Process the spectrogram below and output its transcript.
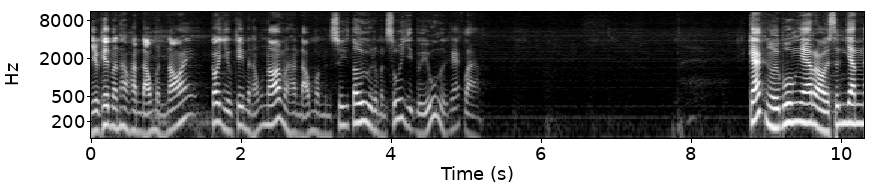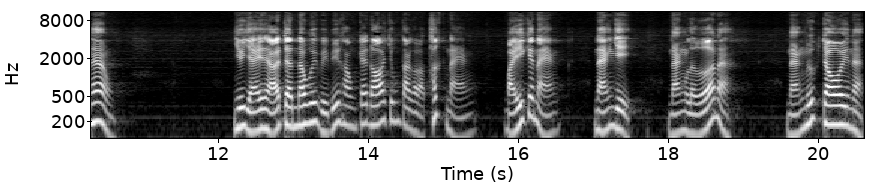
nhiều khi mình không hành động mình nói, có nhiều khi mình không nói mà hành động mà mình suy tư rồi mình suối gì biểu người khác làm. Các người buông nghe rồi xưng danh ha không? Như vậy thì ở trên đó quý vị biết không? Cái đó chúng ta gọi là thất nạn, bảy cái nạn. Nạn gì? Nạn lửa nè, nạn nước trôi nè,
